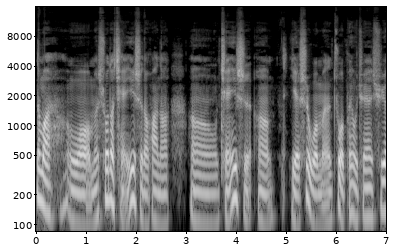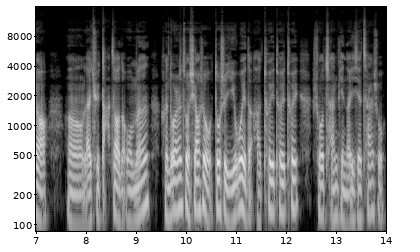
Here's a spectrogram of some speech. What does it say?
那么我们说到潜意识的话呢，嗯，潜意识，嗯，也是我们做朋友圈需要，嗯，来去打造的。我们很多人做销售都是一味的啊推推推，说产品的一些参数，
